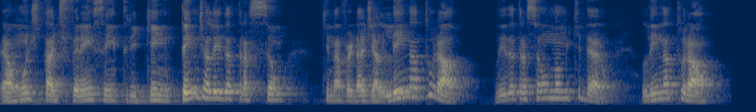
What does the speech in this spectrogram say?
é onde está a diferença entre quem entende a lei da atração, que na verdade é a lei natural. Lei da atração é o nome que deram. Lei natural.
